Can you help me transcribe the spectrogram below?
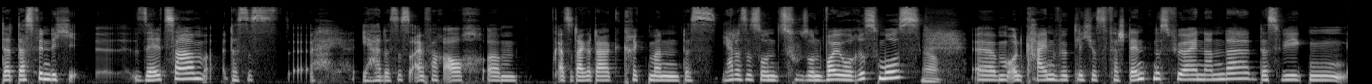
das finde ich äh, seltsam. Das ist, äh, ja, das ist einfach auch, ähm, also da, da kriegt man das, ja, das ist so ein, so ein Voyeurismus ja. ähm, und kein wirkliches Verständnis füreinander. Deswegen,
